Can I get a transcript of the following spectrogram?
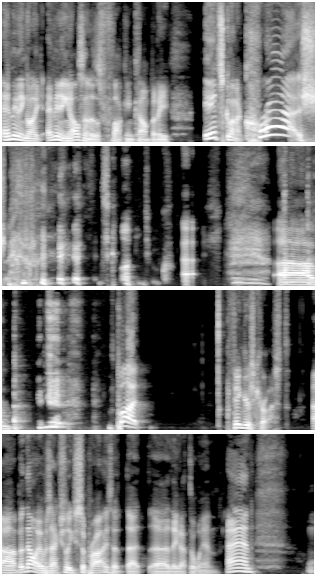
anything like anything else in this fucking company, it's going to crash. it's going to crash. Um, but fingers crossed. Uh, but no, I was actually surprised that that uh, they got the win, and I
